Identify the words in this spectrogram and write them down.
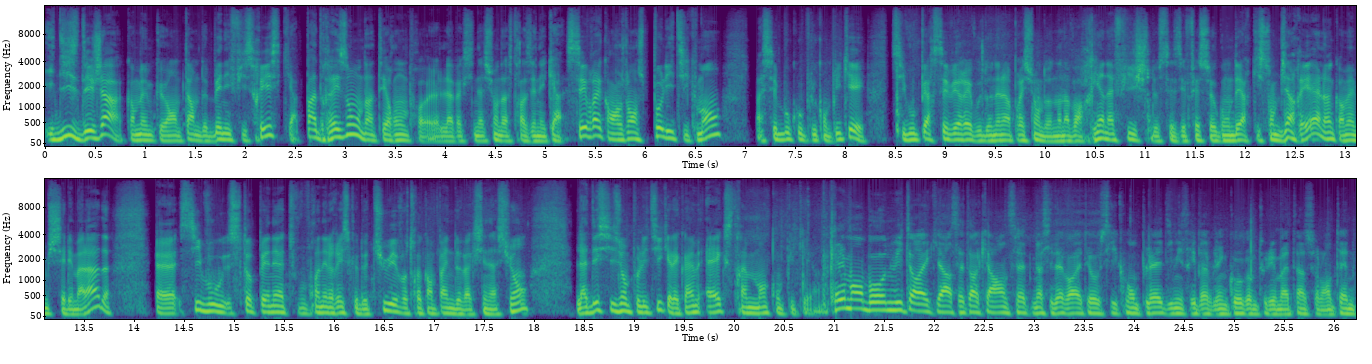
ils disent déjà quand même qu'en termes de bénéfice-risque, il n'y a pas de raison d'interrompre la vaccination d'AstraZeneca. C'est vrai qu'en revanche, politiquement, bah, c'est beaucoup plus compliqué. Si vous persévérez, vous donnez l'impression de n'en avoir rien à fiche de ces effets secondaires qui sont bien réels hein, quand même chez les malades. Euh, si vous stoppez net, vous prenez le risque de tuer votre campagne de vaccination. La décision politique, elle est quand même extrêmement compliquée. hein. Clément Beaune, 8h15, 7h47. Merci d'avoir été aussi complet. Dimitri Pavlenko, comme tous les matins, sur l'antenne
